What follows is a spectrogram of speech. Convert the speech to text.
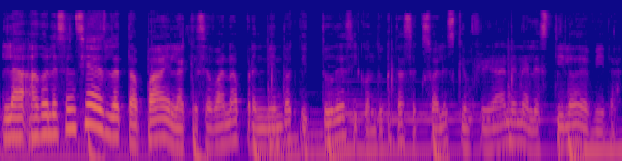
La adolescencia es la etapa en la que se van aprendiendo actitudes y conductas sexuales que influirán en el estilo de vida.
